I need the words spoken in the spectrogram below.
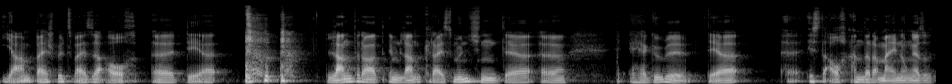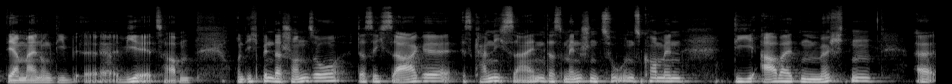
Ja, beispielsweise auch äh, der Landrat im Landkreis München, der äh, Herr Göbel, der ist auch anderer Meinung, also der Meinung, die äh, ja. wir jetzt haben. Und ich bin da schon so, dass ich sage, es kann nicht sein, dass Menschen zu uns kommen, die arbeiten möchten, äh,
